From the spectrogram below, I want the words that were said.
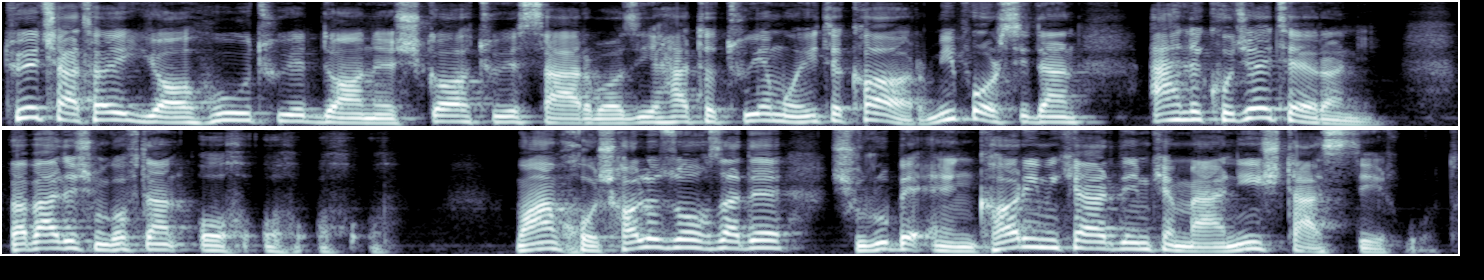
توی چتهای یاهو، توی دانشگاه، توی سربازی، حتی توی محیط کار میپرسیدن اهل کجای تهرانی؟ و بعدش می‌گفتن اوه اوه اوه اوه. ما هم خوشحال و ذوق زده شروع به انکاری می‌کردیم که معنیش تصدیق بود.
